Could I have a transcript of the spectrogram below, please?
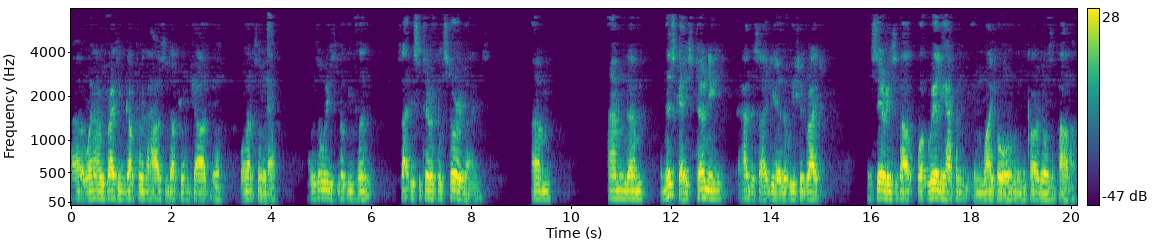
Uh, when I was writing Doctor in the House and Doctor in Charge, or all that sort of stuff, I was always looking for slightly satirical storylines. Um, and um, in this case, Tony had this idea that we should write a series about what really happened in Whitehall in the corridors of power,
